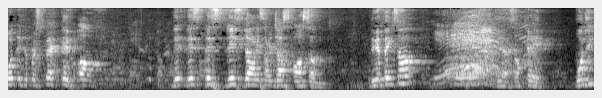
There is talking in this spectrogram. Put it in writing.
put into perspective of thi- this this these guys are just awesome. Do you think so? Yes. Yes. Okay. Would you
